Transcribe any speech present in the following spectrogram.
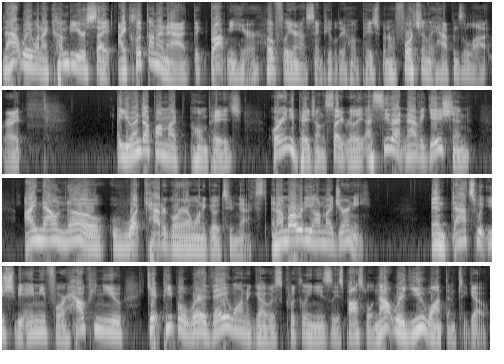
That way, when I come to your site, I clicked on an ad that brought me here. Hopefully, you're not sending people to your homepage, but unfortunately, it happens a lot, right? You end up on my homepage or any page on the site, really. I see that navigation. I now know what category I want to go to next, and I'm already on my journey. And that's what you should be aiming for. How can you get people where they want to go as quickly and easily as possible, not where you want them to go?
